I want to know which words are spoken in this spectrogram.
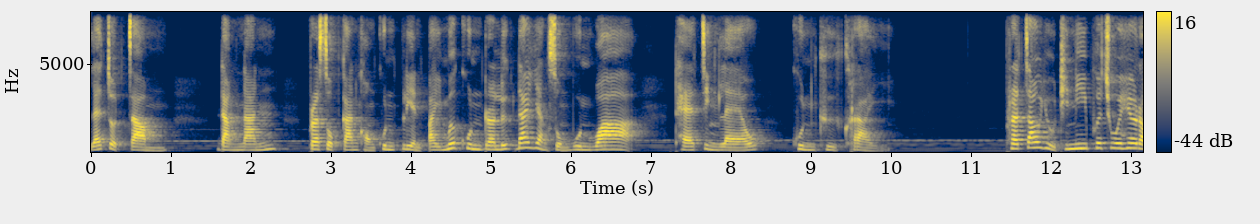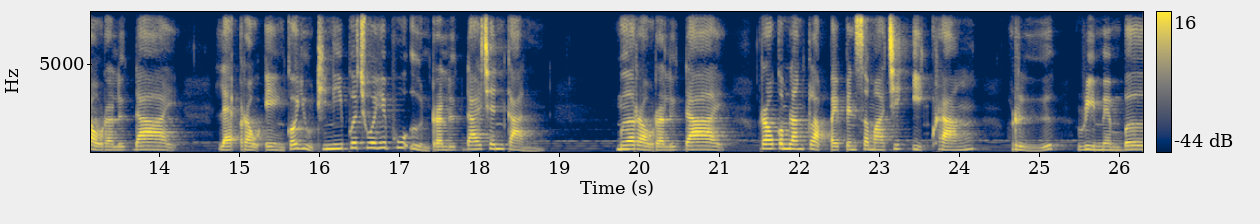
และจดจำดังนั้น ประสบการณ์ของคุณเปลี่ยนไปเมื่อคุณระลึกได้อย่างสมบูรณ์ว่า แท้จริงแล้ว คุณคือใคร พระเจ้าอยู่ที่นี่เพื่อช่วยให้เราระลึกได้ และเราเองก็อยู่ที่นี่เพื่อช่วยให้ผู้อื่นระลึกได้เช่นกัน เมื่อเราระลึกได้ เรากำลังกลับไปเป็นสมาชิกอีกครั้ง หรือ remember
